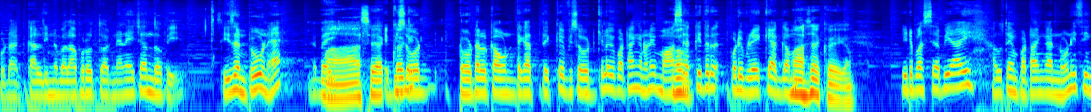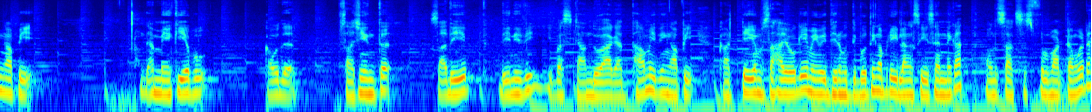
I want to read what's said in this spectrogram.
ගොඩක් කල්ලින්න බලාපොරොත්තුවක් නැන චන්දපි සීසන් 2 නෑ. පිසෝඩ් ටෝටල් කවන්් එකත් එක් පිසෝඩ් කියල පටන්ගන මාසයක් විතර පොඩි බ්‍රේකයක් ගම. මාසයක් වයක ඊට පස්ස අපි අයි අලුතෙන් පටන්ගන්න නොනිසින් අපි දැම් මේ කියපු කවුද? සශීන්ත සදීප දිනිදි ඉපස් චන්දවා ගත්හම ඉතින් අපි කට්ටේම සහයෝගේ මේ විදිරම තිබුතින් අපට ඊලං සීසන එකත් හොඳ සක්සස්ෆුල් මටමට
